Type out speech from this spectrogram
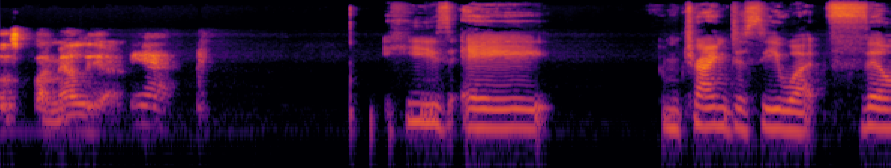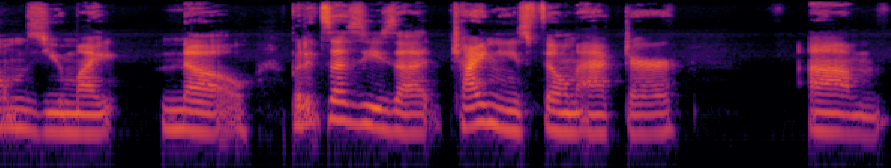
Looks familiar. Yeah. He's a I'm trying to see what films you might know, but it says he's a Chinese film actor. Um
